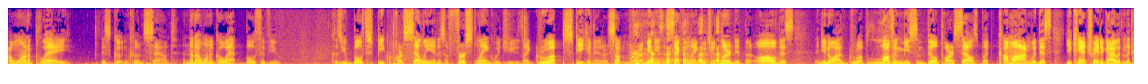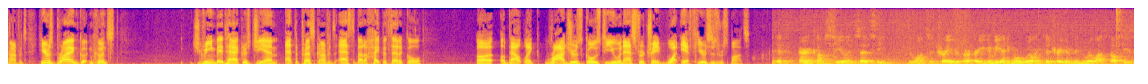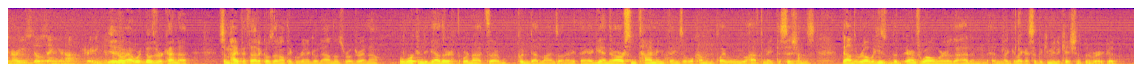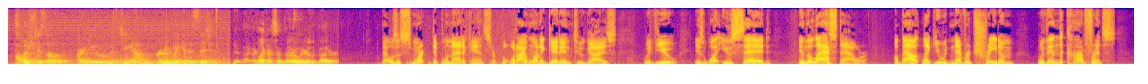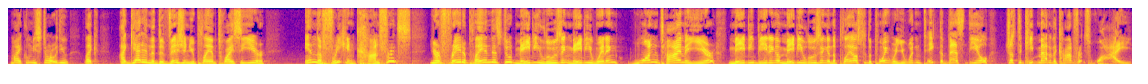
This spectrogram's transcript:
I want to play this Gutekunst sound, and then I want to go at both of you because you both speak Parcellian as a first language. You like grew up speaking it or something, or maybe as a second language you learned it. But all this, and you know, I grew up loving me some Bill Parcells. But come on with this, you can't trade a guy within the conference. Here's Brian Gutekunst Green Bay Packers GM at the press conference asked about a hypothetical uh, about like Rodgers goes to you and asks for a trade. What if? Here's his response. If Aaron comes to you and says he, he wants a trade, are, are you going to be any more willing to trade him than you were last offseason? Or are you still saying you're not trading him? Yeah, no, Matt, those are kind of some hypotheticals. I don't think we're going to go down those roads right now. We're working together. We're not uh, putting deadlines on anything. Again, there are some timing things that will come into play where we will have to make decisions down the road. But he's, but Aaron's well aware of that, and, and like, like I said, the communication has been very good. How anxious are you as GM for him to make a decision? Yeah, like I said, the earlier the better. That was a smart diplomatic answer. But what I want to get into, guys, with you is what you said in the last hour about like you would never trade him within the conference. Mike, let me start with you. Like, I get in the division, you play him twice a year. In the freaking conference? You're afraid of playing this dude, maybe losing, maybe winning one time a year, maybe beating him, maybe losing in the playoffs to the point where you wouldn't take the best deal just to keep him out of the conference? Why?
